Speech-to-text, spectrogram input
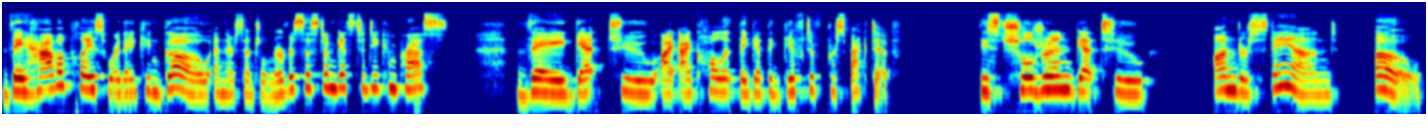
they have a place where they can go and their central nervous system gets to decompress. They get to, I, I call it, they get the gift of perspective. These children get to understand, oh,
